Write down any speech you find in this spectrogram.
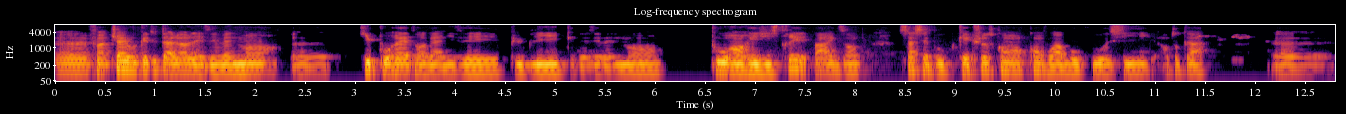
Euh, enfin, tu as évoqué tout à l'heure les événements euh, qui pourraient être organisés, publics, des événements pour enregistrer, par exemple. Ça, c'est quelque chose qu'on voit beaucoup aussi, en tout cas euh,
